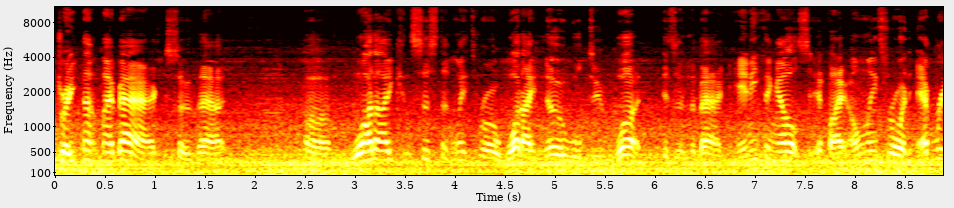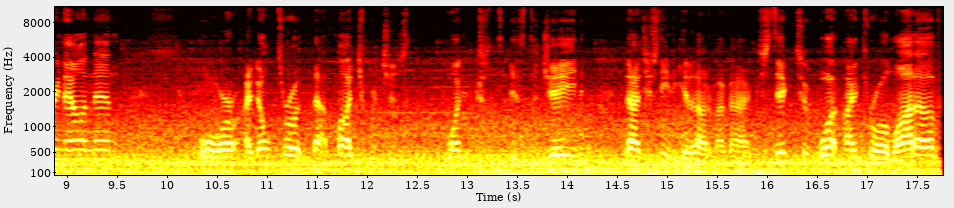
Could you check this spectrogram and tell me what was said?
straighten up my bag so that um, what I consistently throw, what I know will do what is in the bag. Anything else, if I only throw it every now and then, or I don't throw it that much, which is one is the jade, then I just need to get it out of my bag. Stick to what I throw a lot of,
